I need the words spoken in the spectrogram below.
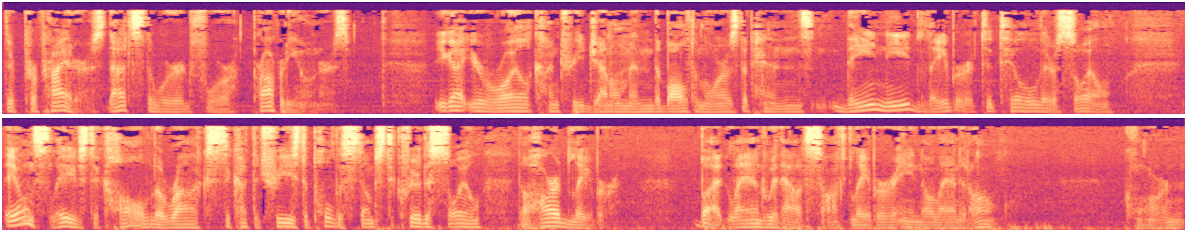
They're proprietors. That's the word for property owners. You got your royal country gentlemen, the Baltimores, the Penns. They need labor to till their soil. They own slaves to cull the rocks, to cut the trees, to pull the stumps, to clear the soil, the hard labor. But land without soft labor ain't no land at all. Corn,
